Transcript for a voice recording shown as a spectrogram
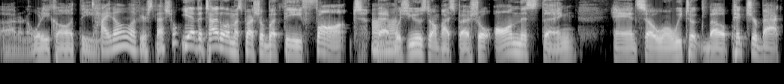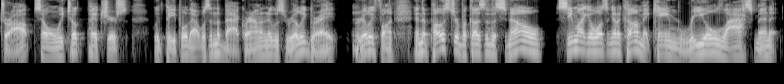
I don't know what do you call it the Title of your special? yeah the title of my special, but the font that Uh-huh. was used on my special on this thing. And so when we took the picture backdrop, so when we took pictures with people, that was in the background, and it was really great, really fun. And the poster, because of the snow, seemed like it wasn't going to come. It came real last minute.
